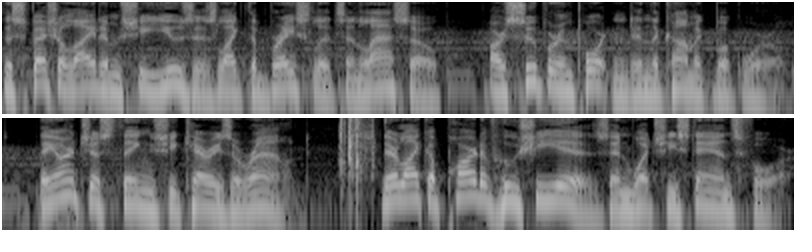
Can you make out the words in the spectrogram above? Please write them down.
The special items she uses like the bracelets and lasso are super important in the comic book world. They aren't just things she carries around. They're like a part of who she is and what she stands for.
